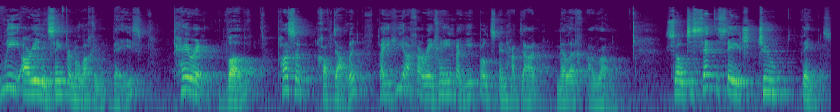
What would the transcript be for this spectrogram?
We are in Sefer Malachim Beis, Perek Vav, Pasuk Chof Daled, Vayihi Acharechein Vayikbots Ben Hadad Melech Aram. So to set the stage, two things.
